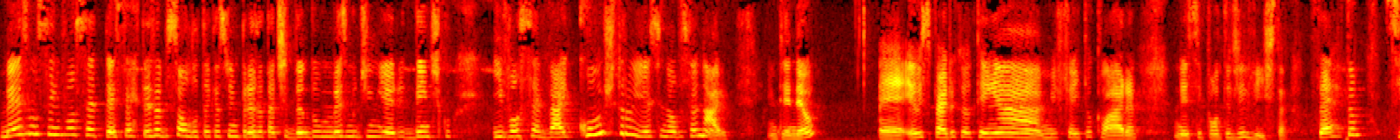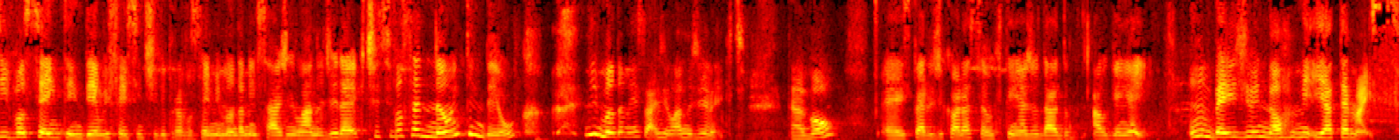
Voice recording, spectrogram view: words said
mesmo sem você ter certeza absoluta que a sua empresa está te dando o mesmo dinheiro idêntico e você vai construir esse novo cenário, entendeu? É, eu espero que eu tenha me feito clara nesse ponto de vista, certo? Se você entendeu e fez sentido para você, me manda mensagem lá no direct. Se você não entendeu, me manda mensagem lá no direct, tá bom? É, espero de coração que tenha ajudado alguém aí. Um beijo enorme e até mais!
